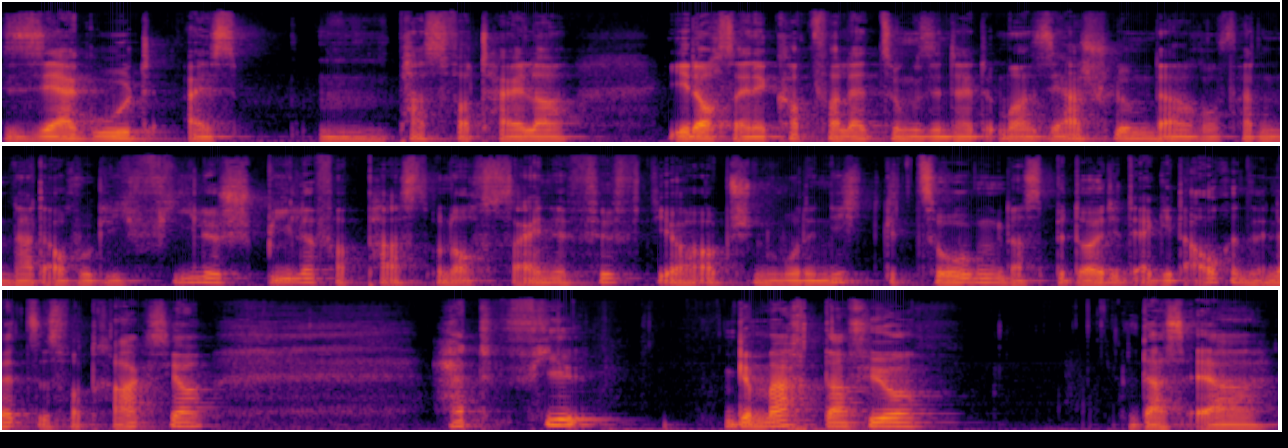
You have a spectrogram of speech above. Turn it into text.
sehr gut als mm, Passverteiler. Jedoch seine Kopfverletzungen sind halt immer sehr schlimm. Darauf hat, er auch wirklich viele Spiele verpasst und auch seine Fifth-Year-Option wurde nicht gezogen. Das bedeutet, er geht auch in sein letztes Vertragsjahr. Hat viel gemacht dafür, dass er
